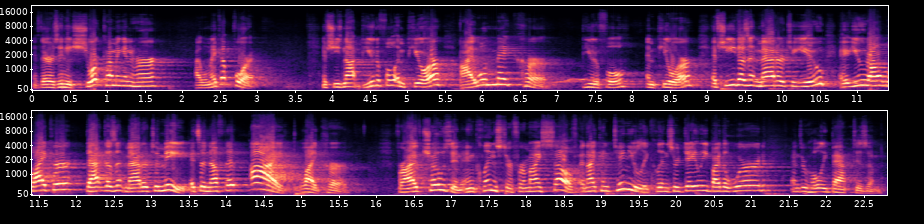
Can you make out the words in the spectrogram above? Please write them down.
If there is any shortcoming in her, I will make up for it. If she's not beautiful and pure, I will make her beautiful and pure. If she doesn't matter to you, if you don't like her, that doesn't matter to me. It's enough that I like her. For I have chosen and cleansed her for myself, and I continually cleanse her daily by the word and through holy baptism.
